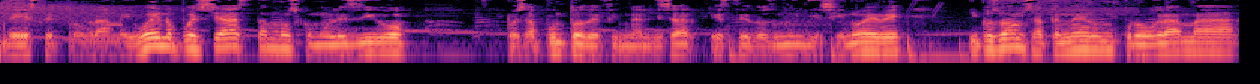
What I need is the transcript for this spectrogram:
de este programa. Y bueno, pues ya estamos, como les digo, pues a punto de finalizar este 2019 y pues vamos a tener un programa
